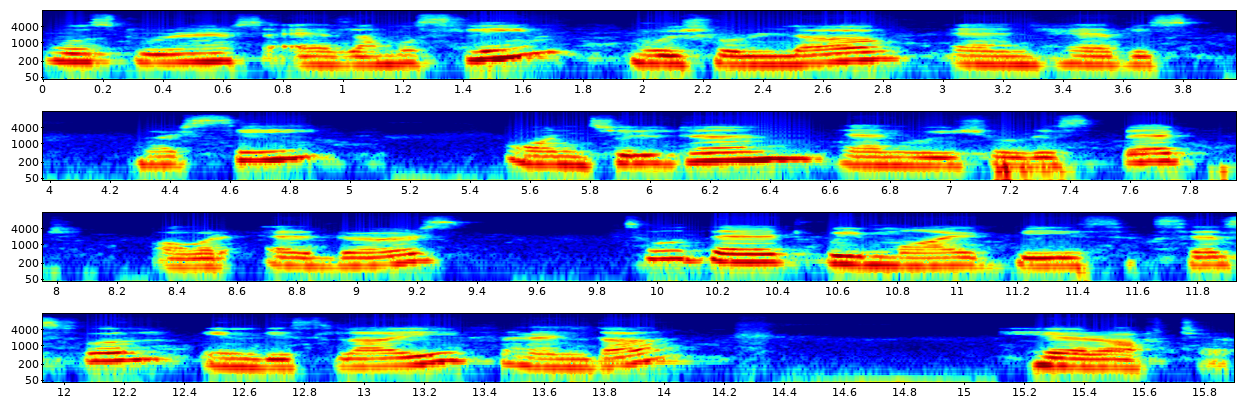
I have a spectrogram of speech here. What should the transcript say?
So students, as a Muslim, we should love and have mercy on children and we should respect our elders so that we might be successful in this life and the hereafter.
